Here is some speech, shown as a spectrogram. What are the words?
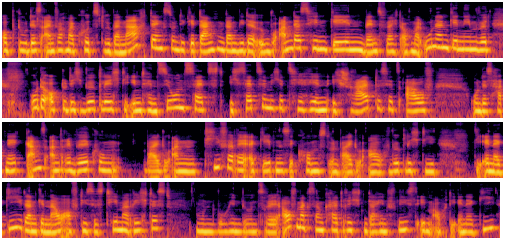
ob du das einfach mal kurz drüber nachdenkst und die Gedanken dann wieder irgendwo anders hingehen, wenn es vielleicht auch mal unangenehm wird, oder ob du dich wirklich die Intention setzt, ich setze mich jetzt hier hin, ich schreibe das jetzt auf und es hat eine ganz andere Wirkung, weil du an tiefere Ergebnisse kommst und weil du auch wirklich die, die Energie dann genau auf dieses Thema richtest und wohin wir unsere Aufmerksamkeit richten, dahin fließt eben auch die Energie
